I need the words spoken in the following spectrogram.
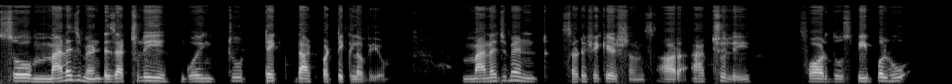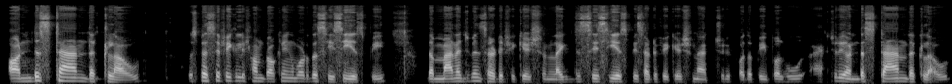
So management is actually going to take that particular view. Management certifications are actually for those people who understand the cloud specifically if I'm talking about the CCSP, the management certification like the CCSP certification actually for the people who actually understand the cloud,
